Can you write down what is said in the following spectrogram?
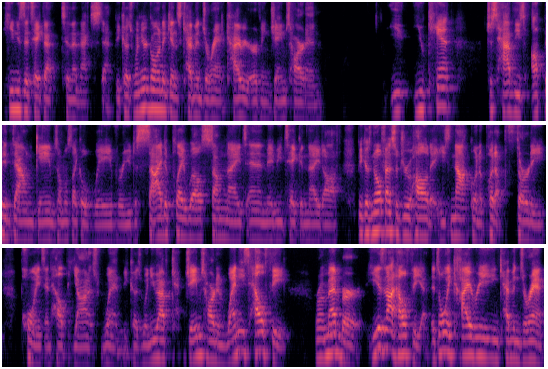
he needs to take that to the next step. Because when you're going against Kevin Durant, Kyrie Irving, James Harden, you you can't just have these up and down games almost like a wave where you decide to play well some nights and then maybe take a night off. Because no offense to Jrue Holiday, he's not going to put up 30 points and help Giannis win. Because when you have James Harden when he's healthy, Remember, he is not healthy yet. It's only Kyrie and Kevin Durant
